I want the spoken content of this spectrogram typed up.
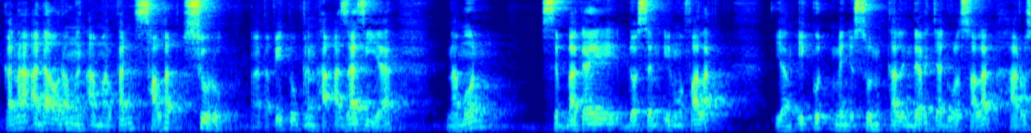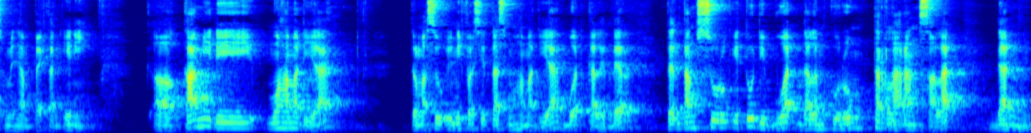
karena ada orang mengamalkan salat suruk. Nah, tapi itu kan hak azazi ya. Namun sebagai dosen ilmu falak yang ikut menyusun kalender jadwal salat harus menyampaikan ini. Eh, kami di Muhammadiyah termasuk Universitas Muhammadiyah buat kalender tentang suruk itu dibuat dalam kurung terlarang salat dan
